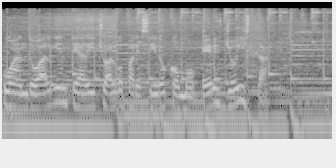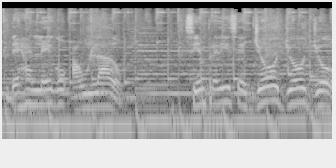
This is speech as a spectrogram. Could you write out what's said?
cuando alguien te ha dicho algo parecido como eres yoísta. Deja el ego a un lado. Siempre dices yo, yo, yo.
